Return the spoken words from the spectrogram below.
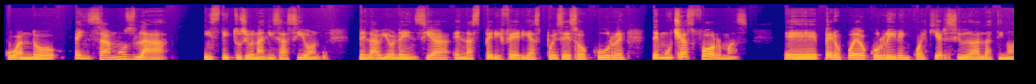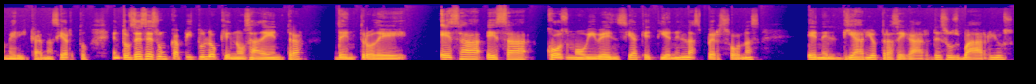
cuando pensamos la institucionalización de la violencia en las periferias, pues eso ocurre de muchas formas, eh, pero puede ocurrir en cualquier ciudad latinoamericana, ¿cierto? Entonces es un capítulo que nos adentra dentro de esa, esa cosmovivencia que tienen las personas en el diario trasegar de sus barrios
